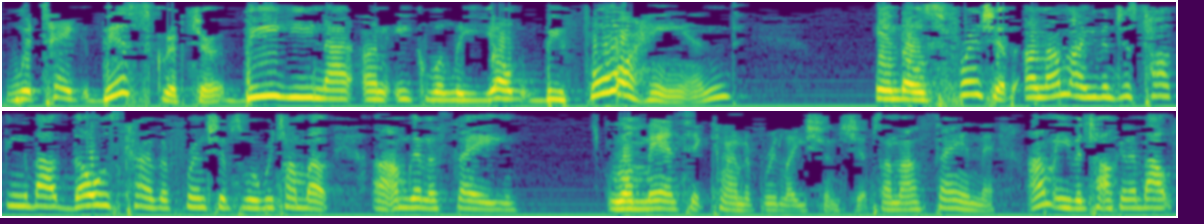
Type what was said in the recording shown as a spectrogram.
would take this scripture, be ye not unequally yoked beforehand in those friendships, and I'm not even just talking about those kinds of friendships where we're talking about, uh, I'm going to say, romantic kind of relationships. I'm not saying that. I'm even talking about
